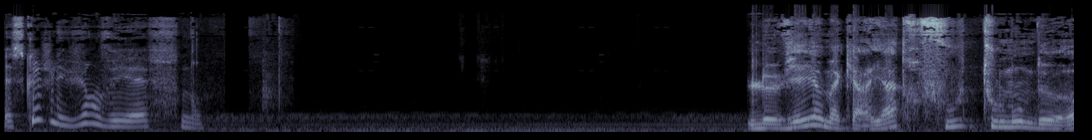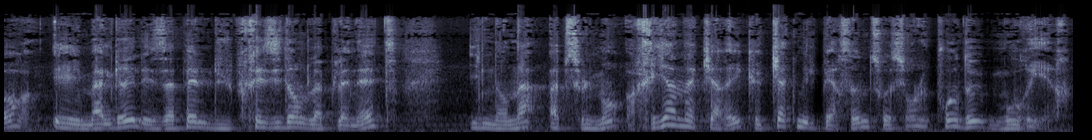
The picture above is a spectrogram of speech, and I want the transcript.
Est-ce que je l'ai vu en VF Non. Le vieil homme acariâtre fout tout le monde dehors et malgré les appels du président de la planète, il n'en a absolument rien à carrer que 4000 personnes soient sur le point de mourir.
